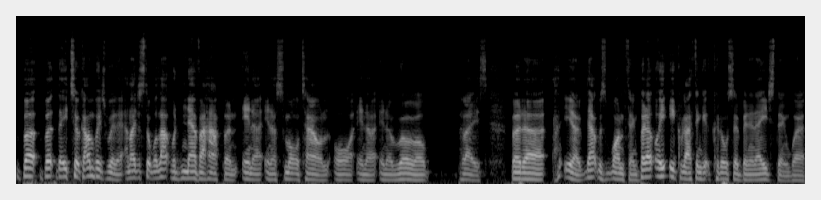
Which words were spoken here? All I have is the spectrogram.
but but they took umbrage with it, and I just thought, well, that would never happen in a in a small town or in a in a rural place. But uh, you know that was one thing. But uh, equally, I think it could also have been an age thing, where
